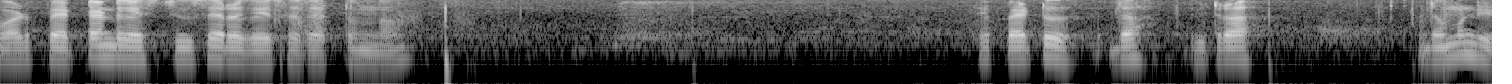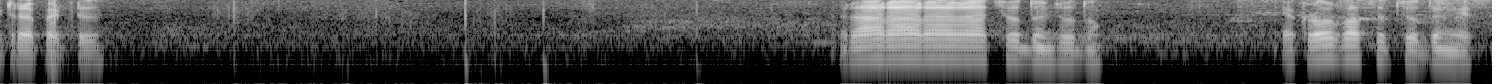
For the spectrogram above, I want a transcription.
వాడు పెట్టండి గైస్ చూసారా గైస్ అది ఎట్టుందో? ఏ పెట్టు దా ఇట్రా దమ్ముండి ఇట్రా పెట్టు. రా రా రా రా చూద్దాం చూద్దాం. ఎక్కడ వరకు వస్తుంది చూద్దాం గైస్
